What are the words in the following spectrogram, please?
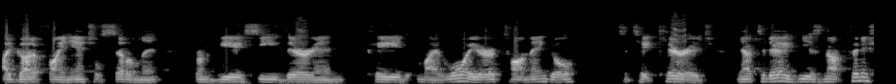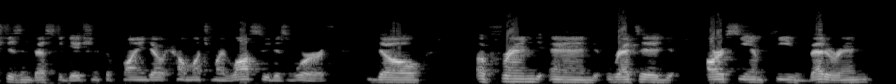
I got a financial settlement from VAC therein paid my lawyer, Tom Engel, to take carriage. Now today he has not finished his investigation to find out how much my lawsuit is worth, though a friend and wretched RCMP veteran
